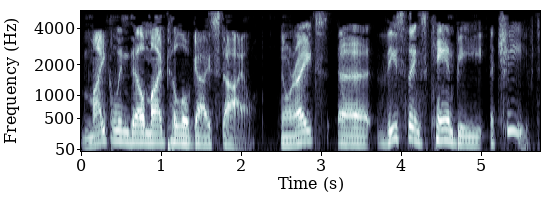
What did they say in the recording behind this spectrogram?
Mike Lindell, my pillow guy style. All right, uh, these things can be achieved.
